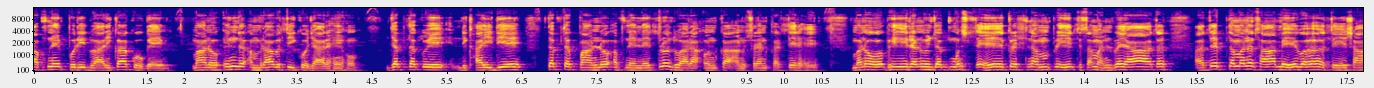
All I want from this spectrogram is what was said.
अपने पूरी द्वारिका को गए। मानो इंद्र अमरावती को जा रहे हों। जब तक वे दिखाई दिए, तब तक पांडव अपने नेत्रों द्वारा उनका अनुसरण करते रहे। मनोभीरनुजगमुस्ते कृष्णम प्रीत समन्वयात अतृप्त मनसामेव तेषा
